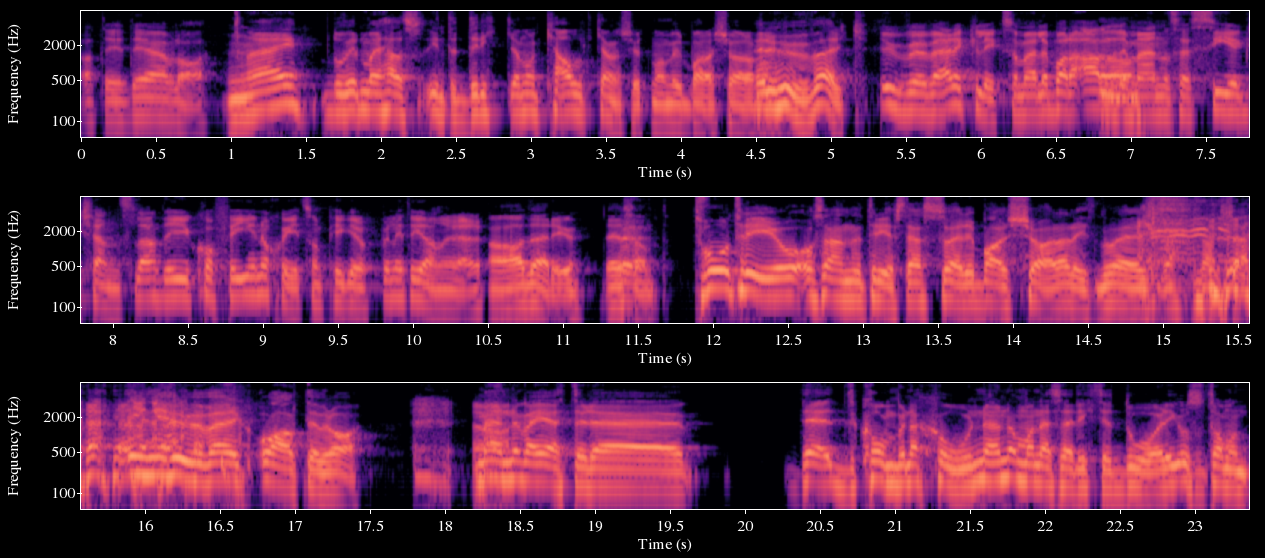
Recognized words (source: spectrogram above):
Att det är det jag vill ha. Nej, då vill man ju helst inte dricka något kallt kanske, utan man vill bara köra Är det något. huvudvärk? Huvudvärk liksom, eller bara allmän så här, seg känsla. Det är ju koffein och skit som piggar upp en lite grann i det där. Ja, det är det ju. Det är sant. Två trio och sen tre stress så är det bara att köra liksom. Då är det Ingen huvudvärk och allt är bra. Men vad heter det? det? Kombinationen om man är så här riktigt dålig och så tar man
